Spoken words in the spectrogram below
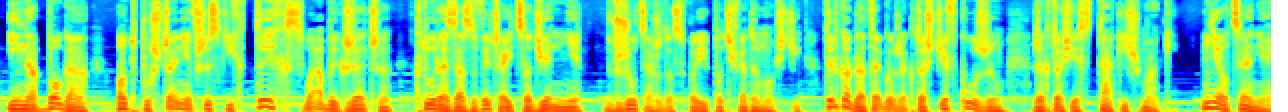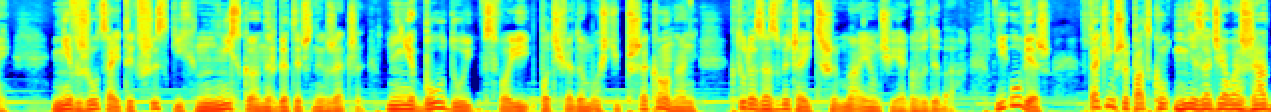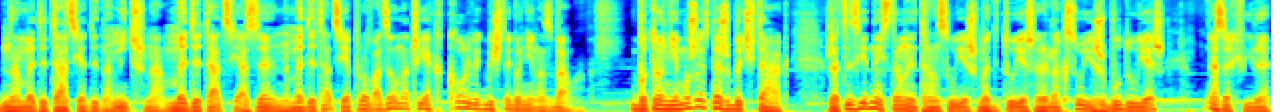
i na Boga odpuszczenie wszystkich tych słabych rzeczy, które zazwyczaj codziennie wrzucasz do swojej podświadomości, tylko dlatego, że ktoś cię wkurzył, że ktoś jest taki śmaki. Nie oceniaj, nie wrzucaj tych wszystkich niskoenergetycznych rzeczy. Nie buduj w swojej podświadomości przekonań, które zazwyczaj trzymają cię jak w dybach. I uwierz, w takim przypadku nie zadziała żadna medytacja dynamiczna, medytacja zen, medytacja prowadzona, czy jakkolwiek byś tego nie nazwała. Bo to nie może też być tak, że ty z jednej strony transujesz, medytujesz, relaksujesz, budujesz, a za chwilę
